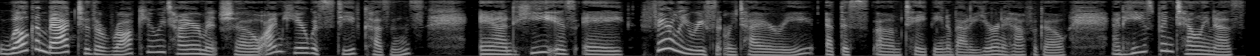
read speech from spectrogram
Welcome back to the Rock Your Retirement Show. I'm here with Steve Cousins, and he is a fairly recent retiree at this um, taping about a year and a half ago. And he's been telling us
